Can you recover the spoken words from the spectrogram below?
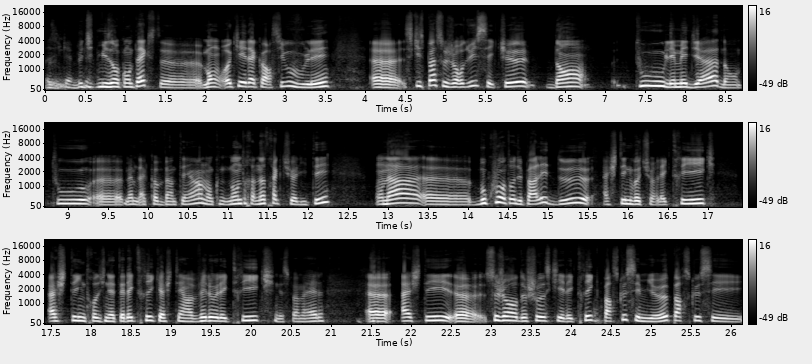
Vas-y Camille. Petite mise en contexte. euh, bon, ok, d'accord, si vous voulez. Euh, ce qui se passe aujourd'hui, c'est que dans tous les médias, dans tout, même la COP 21, donc notre, notre actualité, on a beaucoup entendu parler de acheter une voiture électrique, acheter une trottinette électrique, acheter un vélo électrique, n'est-ce pas Maël Euh, Acheter euh, ce genre de choses qui est électrique parce que c'est mieux, parce que c'est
